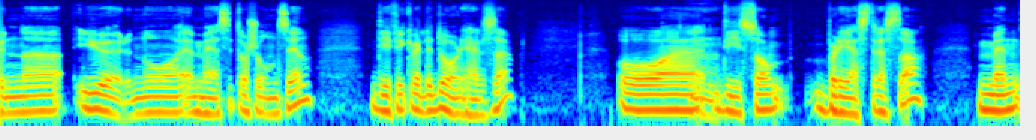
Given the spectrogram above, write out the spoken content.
kunne gjøre noe med situasjonen sin. De fikk veldig dårlig helse. Og mm. de som ble stressa, men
